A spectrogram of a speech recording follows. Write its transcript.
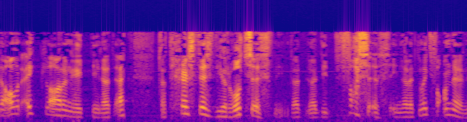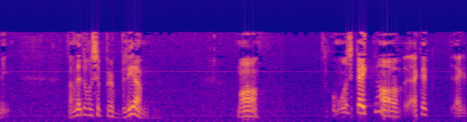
daar uitklaring het nie, dat ek, dat Christus die rots is nie, dat, dat die vast is, en dat het nooit verander nie, dan het ons een probleem. Maar, kom ons kyk na, ek het, ek,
